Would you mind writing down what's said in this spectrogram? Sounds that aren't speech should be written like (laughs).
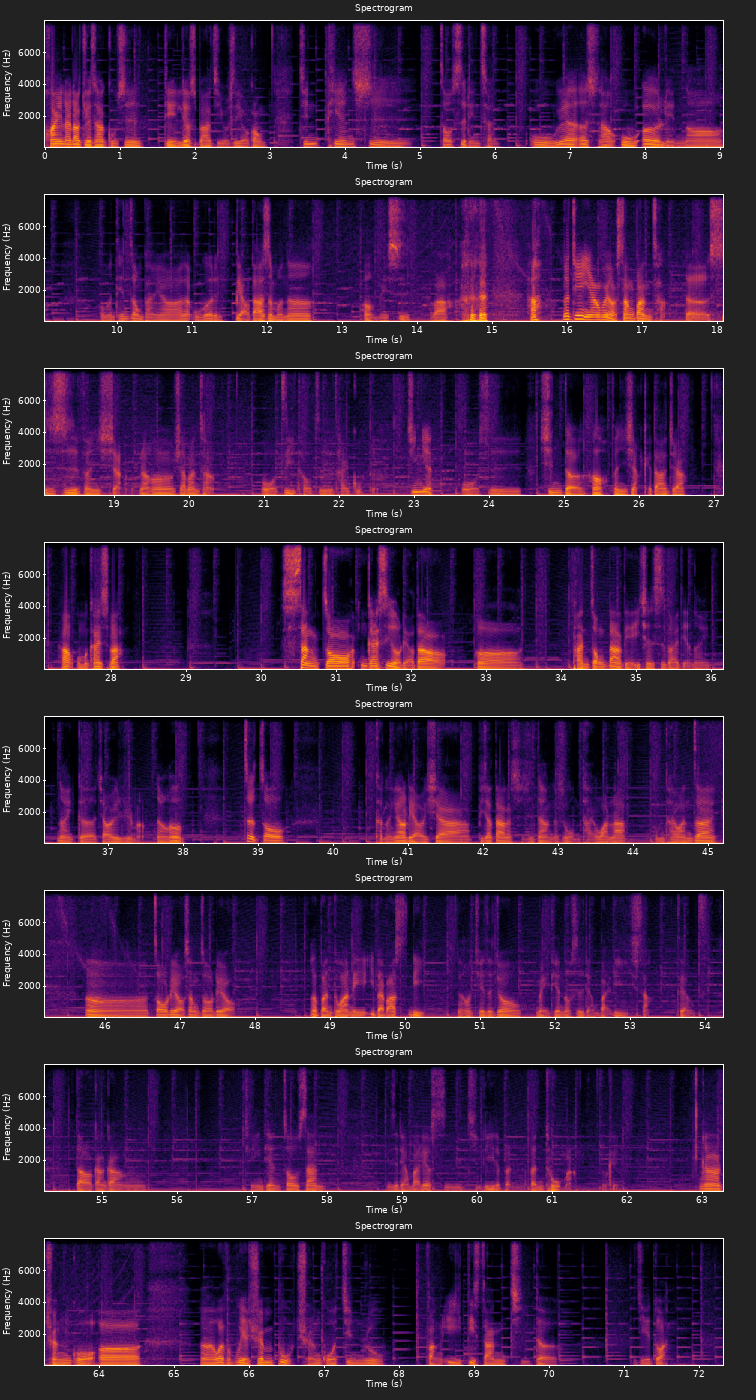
欢迎来到觉察股市第六十八集，我是尤工。今天是周四凌晨，五月二十号五二零哦。我们听众朋友啊在五二零表达什么呢？哦，没事，好吧。(laughs) 好，那今天一样会有上半场的时事分享，然后下半场我自己投资台股的经验，我是心得哈、哦，分享给大家。好，我们开始吧。上周应该是有聊到，呃，盘中大跌一千四百点那一那一个交易日嘛，然后这周可能要聊一下比较大的时事，当然就是我们台湾啦。我们台湾在呃周六上周六，呃本土案例一百八十例，然后接着就每天都是两百例以上这样子，到刚刚前一天周三。也是两百六十几例的本本土嘛，OK。那全国呃呃，卫福部也宣布全国进入防疫第三级的阶段，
